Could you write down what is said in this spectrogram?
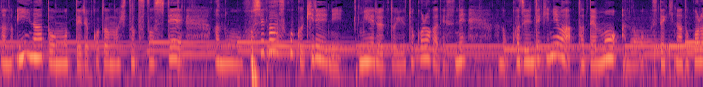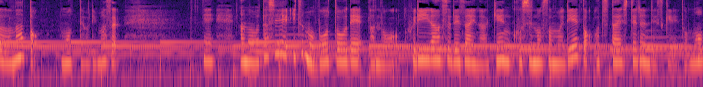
あのいいなと思っていることの一つとしてあの星がすごく綺麗に見えるというところがですねあの個人的にはとてもあの素敵なところだなと思っております。であの私いつも冒頭であのフリーランスデザイナー兼星のソムリエとお伝えしてるんですけれども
